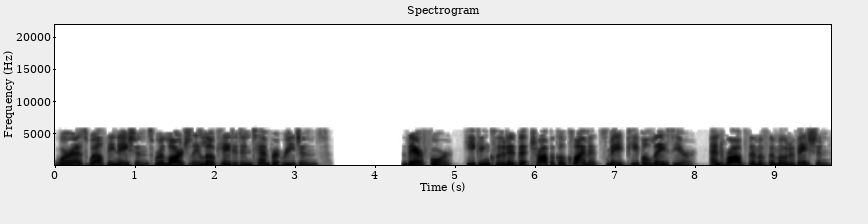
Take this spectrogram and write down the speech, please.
whereas wealthy nations were largely located in temperate regions. Therefore, he concluded that tropical climates made people lazier and robbed them of the motivation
